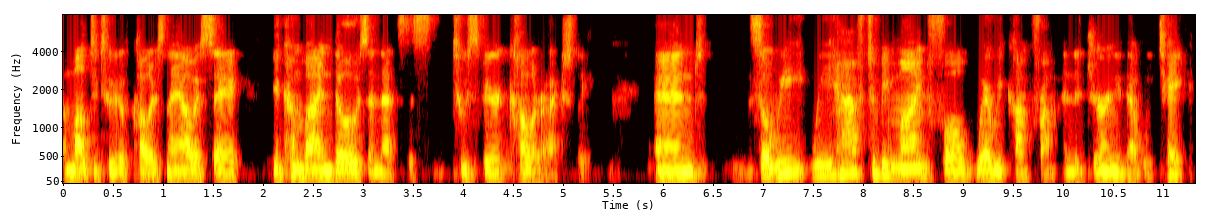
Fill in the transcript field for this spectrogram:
a, multitude of colors. And I always say you combine those and that's this two spirit color actually. And so we, we have to be mindful where we come from and the journey that we take.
